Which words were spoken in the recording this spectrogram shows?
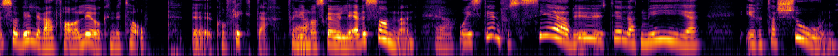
så vil det være farlig å kunne ta opp uh, konflikter, fordi Ja. man skal jo leve sammen. ja. Og istedenfor så ser det ut til at mye irritasjon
